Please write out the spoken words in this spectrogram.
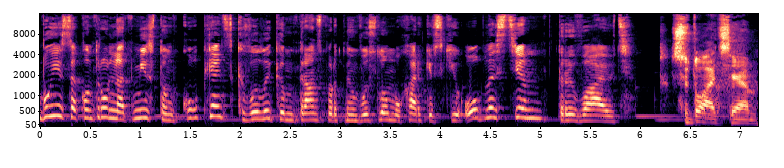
Бої за контроль над містом Куп'янськ, великим транспортним вузлом у Харківській області, тривають. Ситуація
